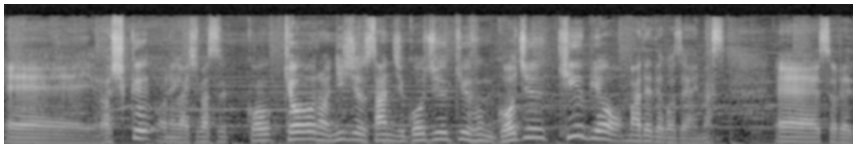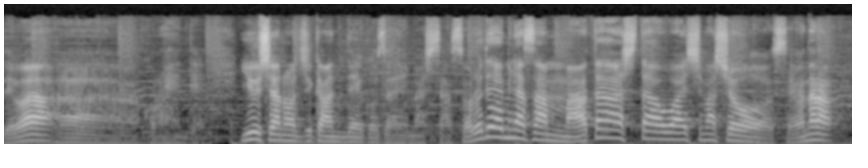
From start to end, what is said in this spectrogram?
えー、よろしくお願いします。今日の23時59分59秒まででございます。えー、それではあこの辺で勇者の時間でございました。それでは皆さんまた明日お会いしましょう。さようなら。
